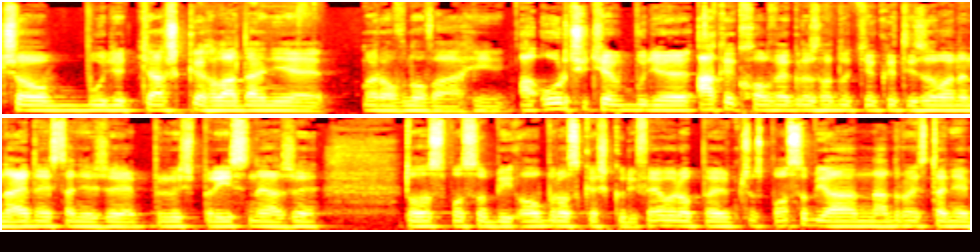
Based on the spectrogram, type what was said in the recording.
čo bude ťažké hľadanie rovnováhy. A určite bude akékoľvek rozhodnutie kritizované na jednej strane, že je príliš prísne a že to spôsobí obrovské škody v Európe, čo spôsobí a na druhej strane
